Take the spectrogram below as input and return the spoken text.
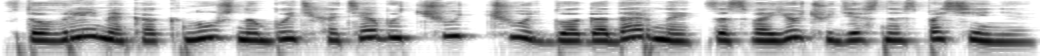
в то время как нужно быть хотя бы чуть-чуть благодарной за свое чудесное спасение.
